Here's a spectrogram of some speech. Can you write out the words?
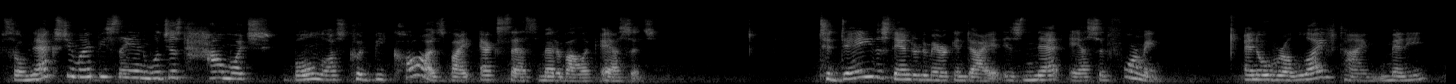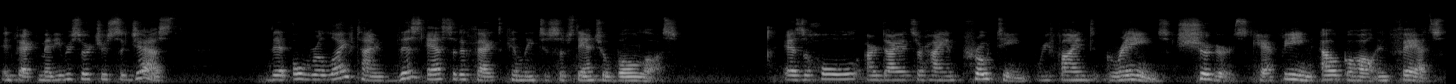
So next you might be saying, well, just how much bone loss could be caused by excess metabolic acids? Today, the standard American diet is net acid forming. And over a lifetime, many, in fact, many researchers suggest that over a lifetime, this acid effect can lead to substantial bone loss. As a whole, our diets are high in protein, refined grains, sugars, caffeine, alcohol, and fats,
